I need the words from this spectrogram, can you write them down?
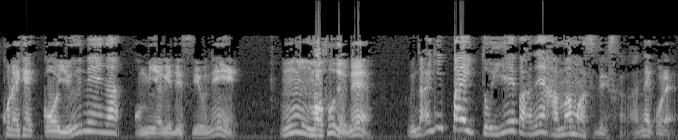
これ結構有名なお土産ですよね。うん、まあそうだよね。うなぎパイといえばね、浜松ですからね、これ。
